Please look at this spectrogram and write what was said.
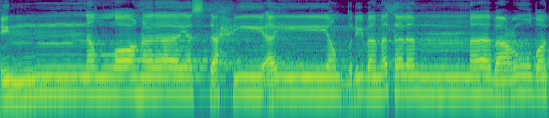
ان الله لا يستحي ان يضرب مثلا ما بعوضه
